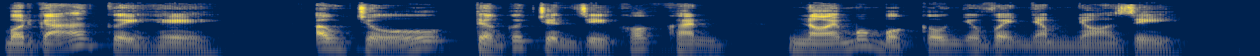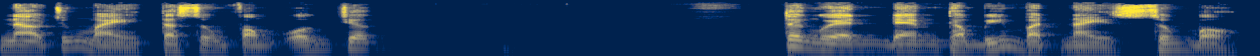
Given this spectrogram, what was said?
Một gã cười hề. Ông chủ, tưởng có chuyện gì khó khăn. Nói mỗi một câu như vậy nhầm nhỏ gì. Nào chúng mày, ta xung phong uống trước. Tôi nguyện đem theo bí mật này xuống mồ.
